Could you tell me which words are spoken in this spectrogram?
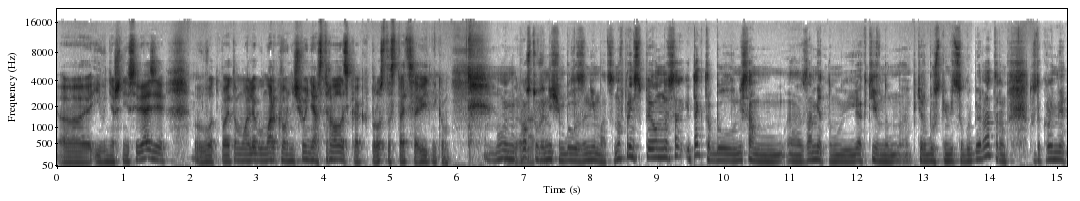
э, и внешние связи. Вот, поэтому Олегу Маркову ничего не оставалось, как просто стать советником. Ну, ему просто уже нечем было заниматься. Ну, в принципе, он и так-то был не самым э, заметным и активным петербургским вице-губернатором. То есть, кроме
